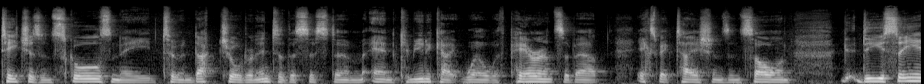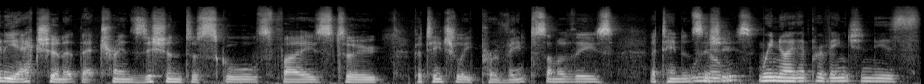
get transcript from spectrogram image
teachers and schools need to induct children into the system and communicate well with parents about expectations and so on. Do you see any action at that transition to schools phase to potentially prevent some of these attendance issues? We know that prevention is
